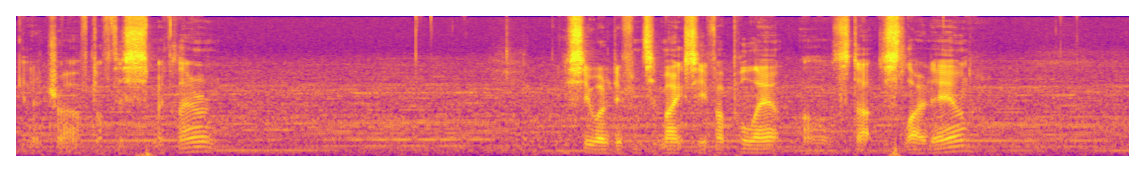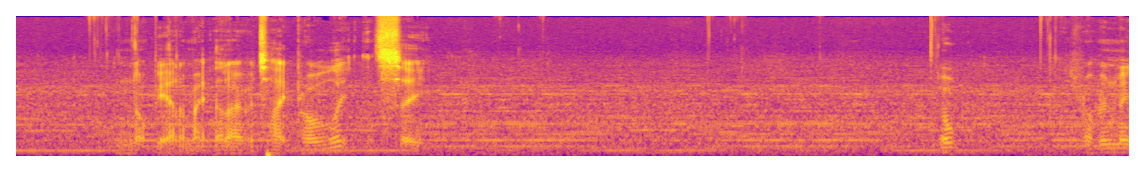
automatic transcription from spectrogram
Get a draft off this McLaren. You see what a difference it makes. If I pull out, I'll start to slow down not be able to make that overtake probably. Let's see. Oh, robbing me.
